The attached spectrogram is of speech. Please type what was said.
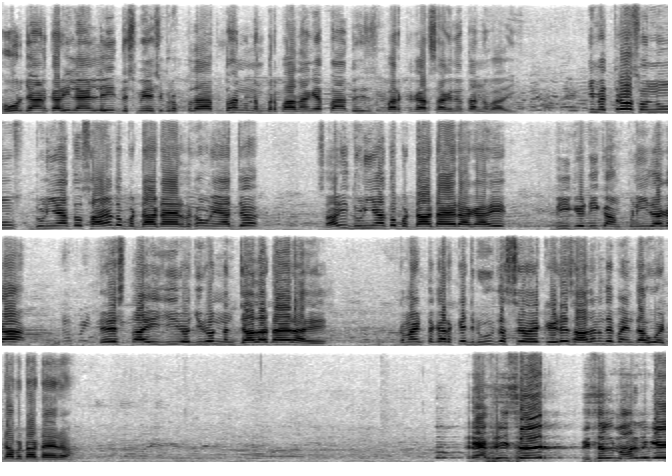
ਹੋਰ ਜਾਣਕਾਰੀ ਲੈਣ ਲਈ ਦਸ਼ਮੇਸ਼ ਗਰੁੱਪ ਦਾ ਤੁਹਾਨੂੰ ਨੰਬਰ ਪਾ ਦਾਂਗੇ ਆਪਾਂ, ਤੁਸੀਂ ਸੰਪਰਕ ਕਰ ਸਕਦੇ ਹੋ, ਧੰਨਵਾਦ ਜੀ। ਜੀ ਮਿੱਤਰੋ, ਤੁਹਾਨੂੰ ਦੁਨੀਆ ਤੋਂ ਸਾਰਿਆਂ ਤੋਂ ਵੱਡਾ ਟਾਇਰ ਦਿਖਾਉਣੇ ਅੱਜ। ਸਾਰੀ ਦੁਨੀਆ ਤੋਂ ਵੱਡਾ ਟਾਇਰ ਹੈਗਾ ਇਹ। BKD ਕੰਪਨੀ ਦਾਗਾ ਤੇ 27009 ਦਾ ਟਾਇਰ ਆ ਇਹ। ਕਮੈਂਟ ਕਰਕੇ ਜਰੂਰ ਦੱਸਿਓ ਇਹ ਕਿਹੜੇ ਸਾਧਨ ਦੇ ਪੈਂਦਾ ਹੋਊ ਐਡਾ ਵੱਡਾ ਟਾਇਰ। ਰੈਫਰੀ ਸਰ ਵਿਸਲ ਮਾਰਨਗੇ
